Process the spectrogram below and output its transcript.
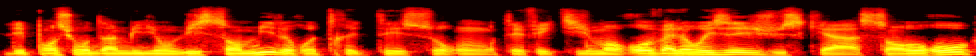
les pensions d'un million huit cent mille retraités seront effectivement revalorisées jusqu'à 100 euros,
